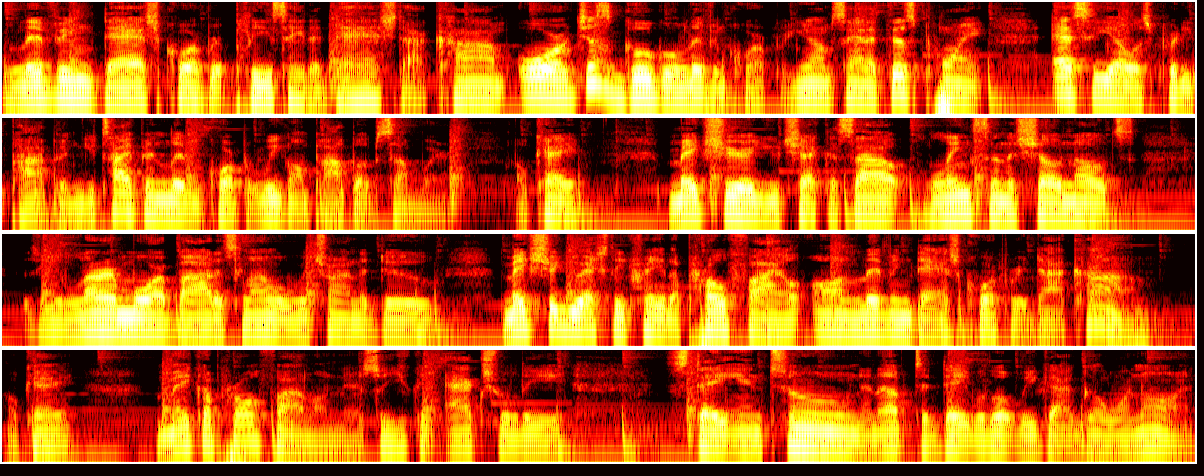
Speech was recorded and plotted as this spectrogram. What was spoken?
living dash corporate, please say the dash.com or just Google living corporate. You know what I'm saying? At this point, SEO is pretty popping. You type in living corporate, we going to pop up somewhere. Okay. Make sure you check us out. Links in the show notes. So you learn more about us, learn what we're trying to do. Make sure you actually create a profile on living corporate.com. Okay. Make a profile on there so you can actually stay in tune and up to date with what we got going on.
